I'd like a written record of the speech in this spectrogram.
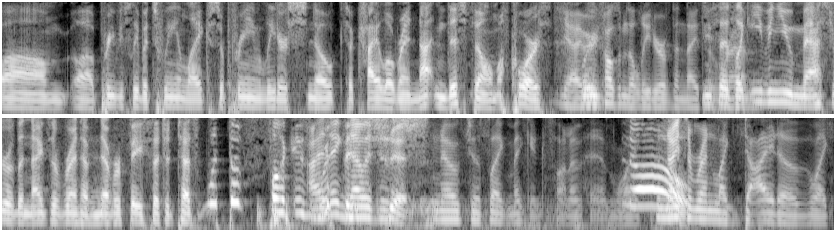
um, uh, previously between like Supreme Leader Snoke to Kylo Ren. Not in this film, of course. Yeah, where he calls him the leader of the Knights he of says like even you, Master of the Knights of Ren, have never faced such a test. What the fuck is I with think this that was shit? just Snoke just like making fun of him. Like, No! The Knights of Ren like died of like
